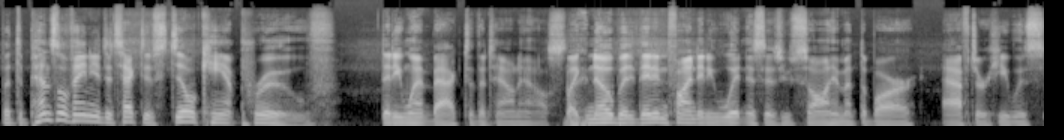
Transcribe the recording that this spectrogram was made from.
But the Pennsylvania detective still can't prove that he went back to the townhouse. Like nobody, they didn't find any witnesses who saw him at the bar after he was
